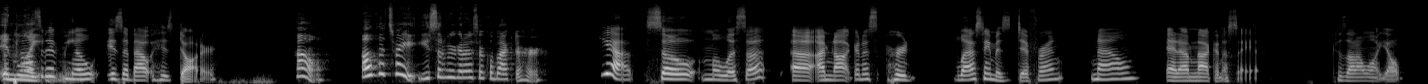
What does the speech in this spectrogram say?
The positive me. note is about his daughter. Oh. Oh, that's right. You said we were gonna circle back to her. Yeah. So Melissa, uh, I'm not gonna. Her last name is different now, and I'm not gonna say it because I don't want y'all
